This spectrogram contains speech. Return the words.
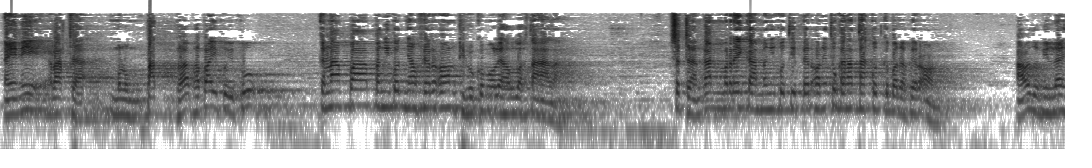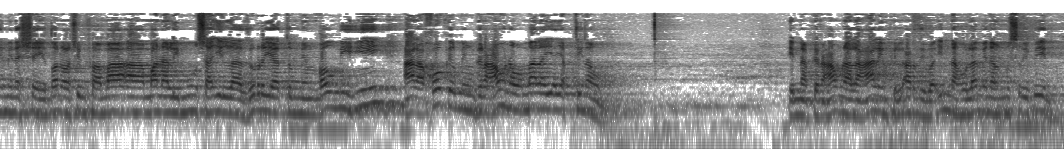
Nah ini rada melompat Bapak ibu-ibu Kenapa pengikutnya Fir'aun dihukum oleh Allah Ta'ala Sedangkan mereka mengikuti Fir'aun itu karena takut kepada Fir'aun A'udzu billahi minasyaitonir rajim fama amana li Musa illa dzurriyyatun min qaumihi ala khaufin min fir'auna wa ma la yaqtinahum Inna fir'auna la'alim fil ardi wa innahu laminal musrifin.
